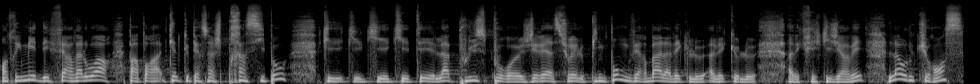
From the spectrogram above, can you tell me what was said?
entre guillemets des faire-valoir par rapport à quelques personnages principaux qui, qui, qui, qui étaient là plus pour euh, gérer, assurer le ping-pong verbal avec, le, avec, le, avec Ricky Gervais. Là, en l'occurrence,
